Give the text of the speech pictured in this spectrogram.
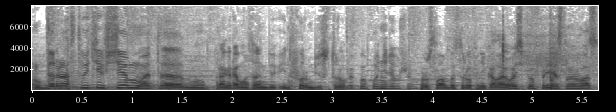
Здравствуйте всем. Это программа «Информ Бюстро», как вы поняли уже. Руслан Быстров, Николай Осипов. Приветствуем вас.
